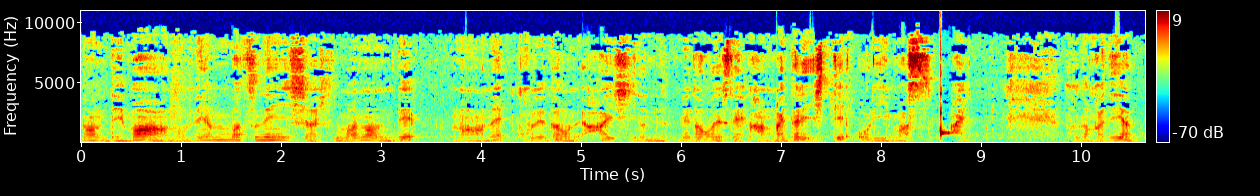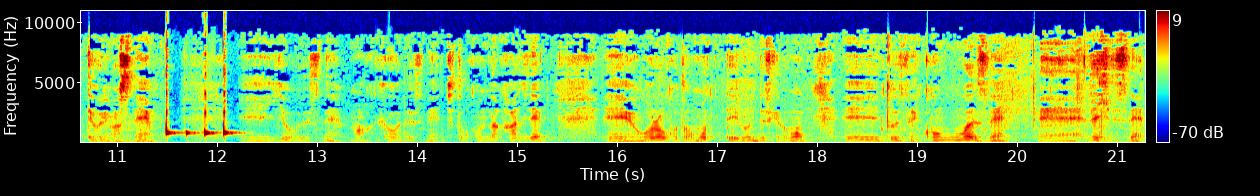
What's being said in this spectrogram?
なんで、まあ、あの、年末年始は暇なんで、まあね、小ネタをね、配信のネタをですね、考えたりしております。はい。そんな感じでやっておりますね。えー、以上ですね。まあ今日はですね、ちょっとこんな感じで、えー、終わろうかと思っているんですけども、えー、っとですね、今後もですね、えー、ぜひですね、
